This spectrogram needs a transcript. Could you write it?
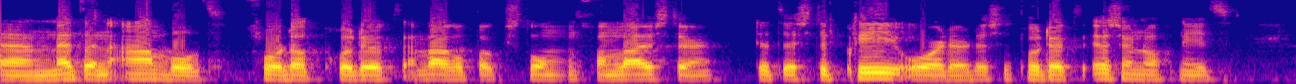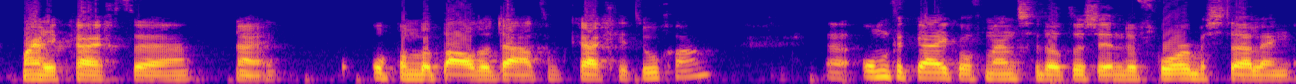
uh, met een aanbod voor dat product. En waarop ook stond van luister, dit is de pre-order, dus het product is er nog niet. Maar je krijgt uh, nou, op een bepaalde datum krijg je toegang. Uh, om te kijken of mensen dat dus in de voorbestelling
